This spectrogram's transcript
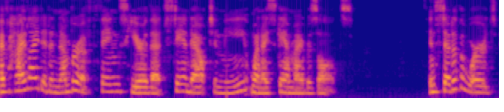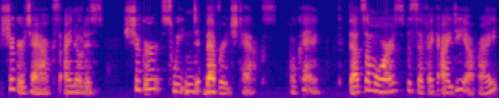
I've highlighted a number of things here that stand out to me when I scan my results. Instead of the words sugar tax, I notice sugar sweetened beverage tax. Okay, that's a more specific idea, right?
